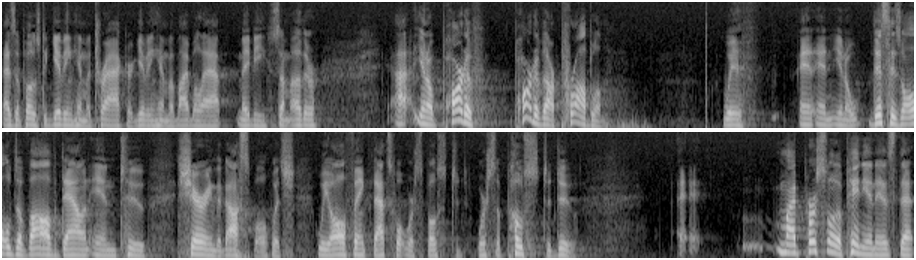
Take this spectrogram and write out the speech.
as opposed to giving him a track or giving him a Bible app, maybe some other uh, you know, part of, part of our problem with, and, and, you know, this has all devolved down into sharing the gospel, which we all think that's what we're supposed to, we're supposed to do. My personal opinion is that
